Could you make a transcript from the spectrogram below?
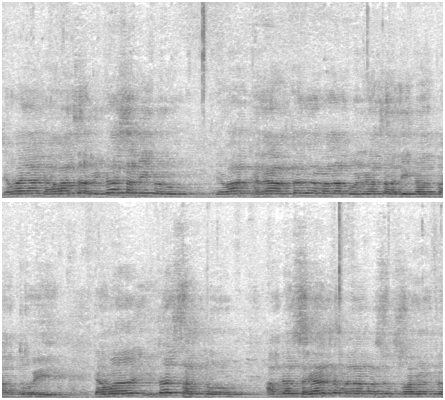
जेव्हा या गावाचा विकास आम्ही करू तेव्हा खऱ्या अर्थानं आम्हाला बोलण्याचा अधिकार प्राप्त होईल. त्यामुळं इथंच सांगतो आपल्या सगळ्यांचं मनापासून स्वागत करतो.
